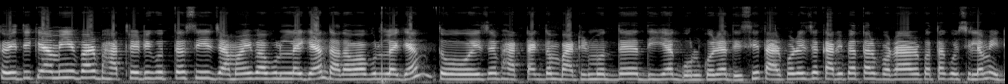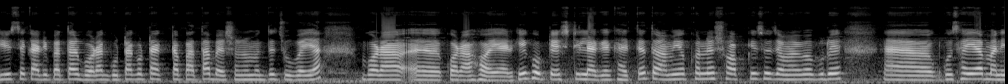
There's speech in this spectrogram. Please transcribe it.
তো এদিকে আমি এবার ভাত রেডি করতেছি জামাই বাবুর লাগে দাদা বাবুর লাগে। তো এই যে ভাতটা একদম বাটির মধ্যে দিয়া গোল করে দিছি। তারপরে এই যে কারি পাতার বড়ার কথা কইছিলাম এটি হচ্ছে কারি পাতার বড়া, গোটা গোটা একটা পাতা বেসনের মধ্যে চুবাইয়া বড়া করা হয় আর কি। খুব টেস্টি লাগে খাইতে। তো আমি ওখানে সব কিছু জামাই বাবুরে গোছাইয়া মানে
